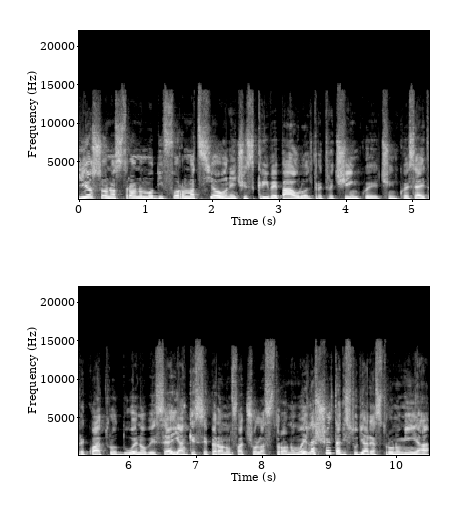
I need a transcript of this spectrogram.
Io sono astronomo di formazione, ci scrive Paolo al 335 5634 296, anche se però non faccio l'astronomo. E la scelta di studiare astronomia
